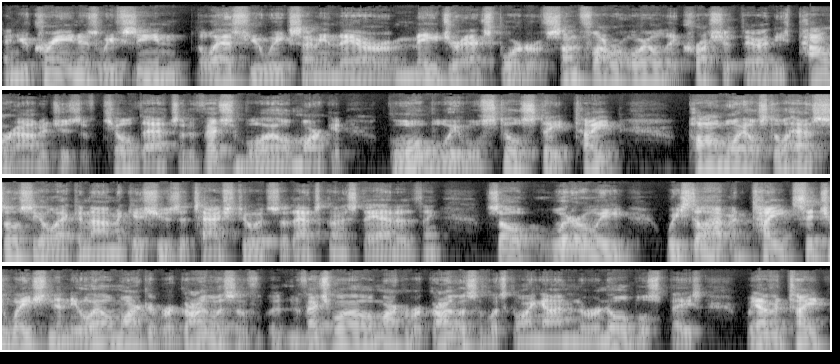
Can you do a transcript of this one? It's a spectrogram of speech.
And Ukraine, as we've seen the last few weeks, I mean, they are a major exporter of sunflower oil. They crush it there. These power outages have killed that. So the vegetable oil market globally will still stay tight. Palm oil still has socioeconomic issues attached to it, so that's going to stay out of the thing. So literally, we still have a tight situation in the oil market, regardless of the vegetable oil market, regardless of what's going on in the renewable space. We have a tight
